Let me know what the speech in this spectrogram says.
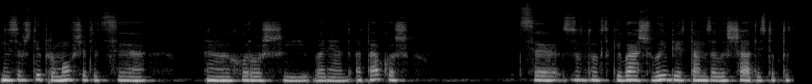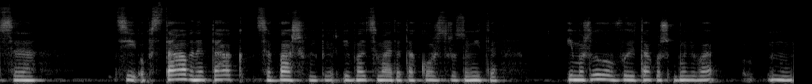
Не завжди промовчати це е, хороший варіант. А також це знов таки ваш вибір там залишатись. Тобто, це ці обставини, так, це ваш вибір, і ви це маєте також зрозуміти. І, можливо, ви також обвинува- ну,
